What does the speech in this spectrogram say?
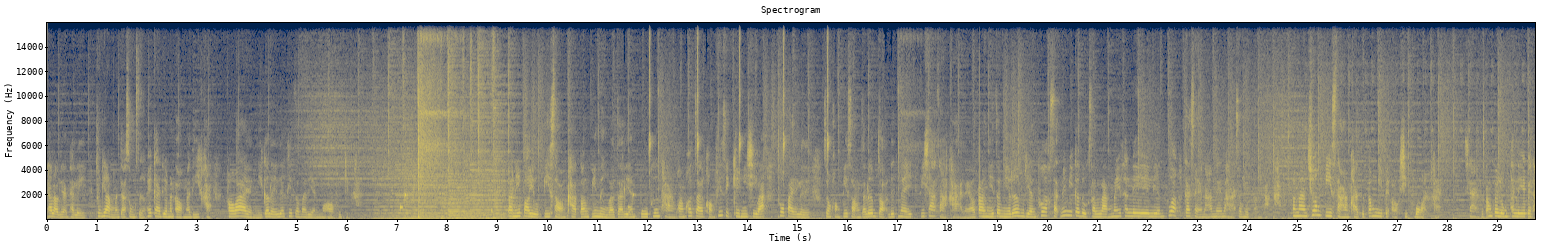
ถ้าเราเรียนทะเล ทุกอย่างมันจะส่งเสริมให้การเรียนมันออกมาดีค่ะ เพราะว่าอย่างนี้ก็เลยเลือกที่จะมาเรียนมอภูเก็ตค่ะ อนนี้ปออยู่ปี 2 ค่ะ ตอนปี 1 เราจะเรียนปูพื้นฐานความเข้าใจของฟิสิกส์เคมีชีวะทั่วไปเลย ส่วนของปี 2 จะเริ่มเจาะลึกในวิชาสาขาแล้ว ตอนนี้จะมีเริ่มเรียนพวกสัตว์ไม่มีกระดูกสันหลังในทะเล เรียนพวกกระแสน้ำในมหาสมุทรต่างๆ ค่ะ ประมาณช่วงปี 3 ค่ะ จะต้องมีไปออกชิปบอร์ดค่ะ ใช่ จะต้องไปลงทะเลไปท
